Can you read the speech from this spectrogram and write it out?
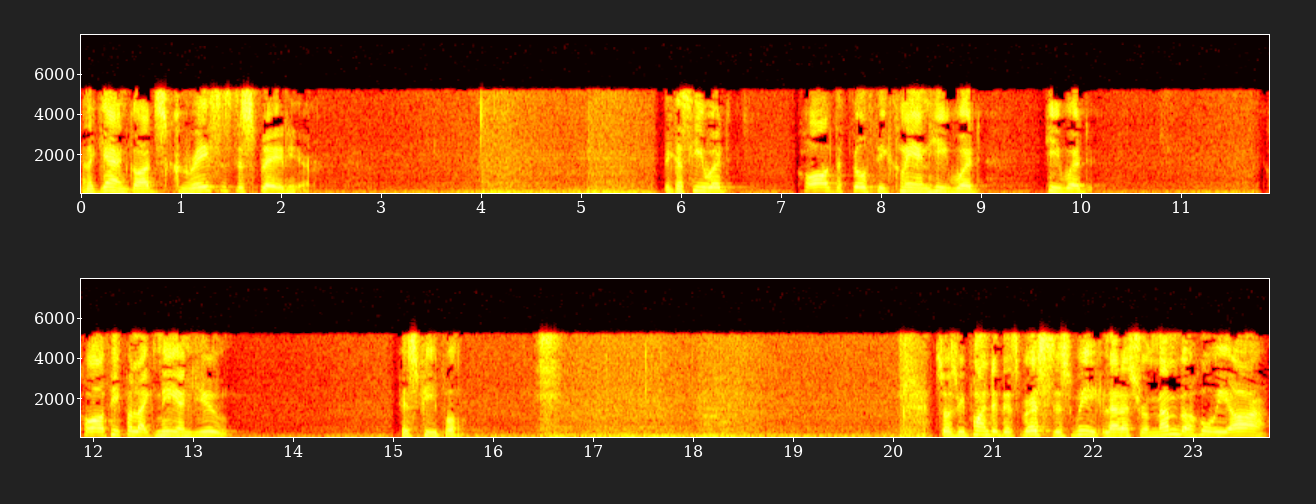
And again, God's grace is displayed here. Because he would call the filthy clean. He would, he would call people like me and you his people. So, as we ponder this verse this week, let us remember who we are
